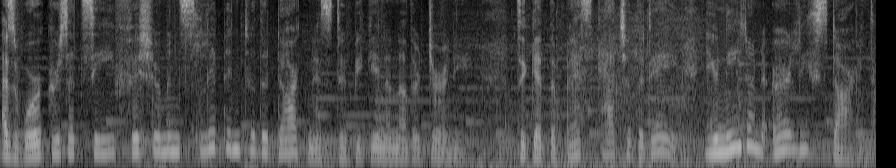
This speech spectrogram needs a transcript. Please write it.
As workers at sea, fishermen slip into the darkness to begin another journey. To get the best catch of the day, you need an early start.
